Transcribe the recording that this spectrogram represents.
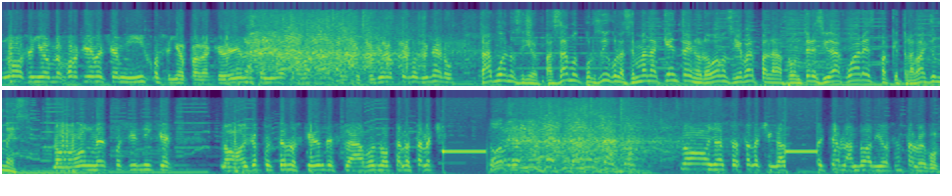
No, señor, mejor llévese a mi hijo, señor, para que él les ayude a trabajar, porque pues, yo no tengo dinero. Está bueno, señor. Pasamos por su hijo la semana que entra y nos lo vamos a llevar para la frontera de Ciudad Juárez para que trabaje un mes. No, un mes, pues sí, ni que... No, oiga, pues ustedes los quieren de esclavos, no, están hasta la ch... De multa. No, ya está hasta la chingada. Estoy hablando, adiós, hasta luego.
